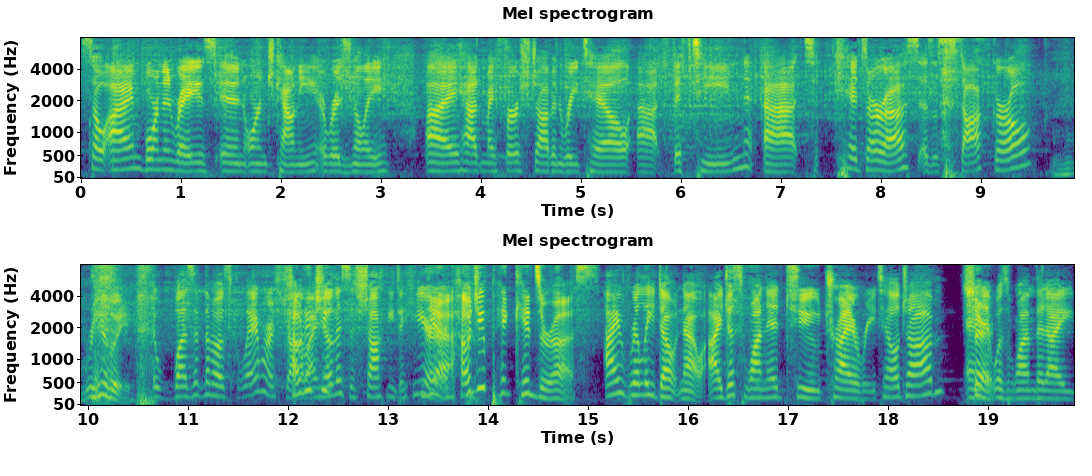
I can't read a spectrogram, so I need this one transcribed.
So I'm born and raised in Orange County originally. I had my first job in retail at 15 at Kids R Us as a stock girl. Really? It wasn't the most glamorous job. How did I you- know this is shocking to hear. Yeah, how'd you pick Kids R Us? I really don't know. I just wanted to try a retail job, and Sure. it was one that I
